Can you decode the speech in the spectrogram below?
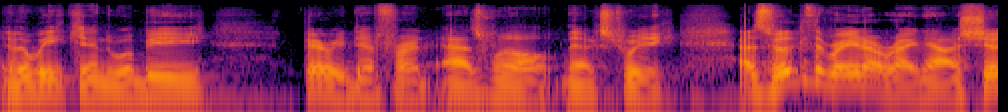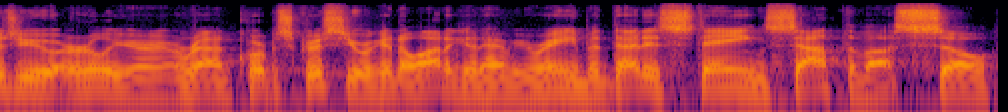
and the weekend will be very different as will next week. As we look at the radar right now, I showed you earlier around Corpus Christi, we're getting a lot of good heavy rain, but that is staying south of us. So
